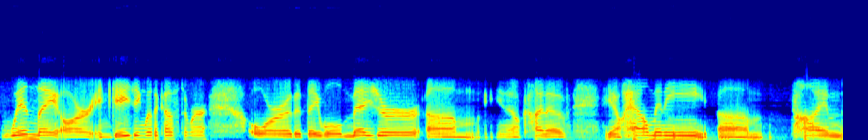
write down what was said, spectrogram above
when they are engaging with a customer, or that they will measure, um, you know, kind of, you know, how many um, times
